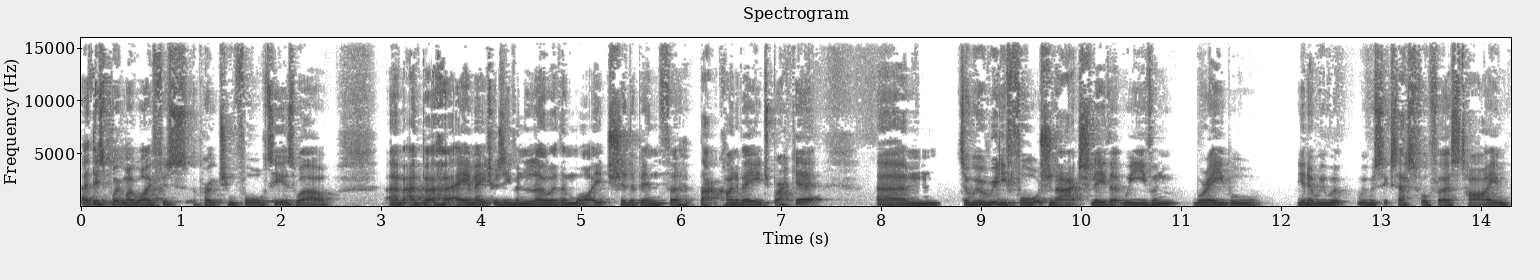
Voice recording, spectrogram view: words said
at this point, my wife was approaching 40 as well. Um, and but her AMH was even lower than what it should have been for that kind of age bracket. Um, so we were really fortunate actually that we even were able, you know, we were we were successful first time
